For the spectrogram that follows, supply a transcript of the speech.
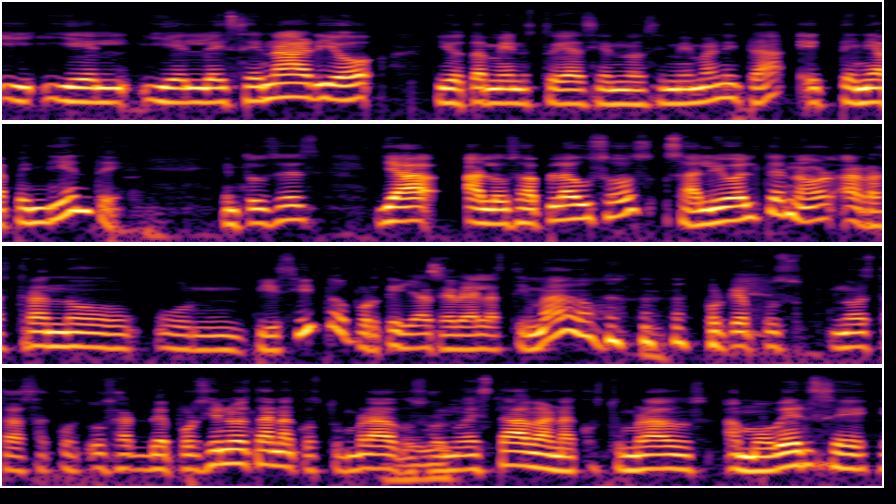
y, y, el, y el escenario, yo también estoy haciendo así mi manita, eh, tenía pendiente. Entonces ya a los aplausos salió el tenor arrastrando un piecito porque ya se había lastimado, porque pues no estás, o sea, de por sí no están acostumbrados o no estaban acostumbrados a moverse,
